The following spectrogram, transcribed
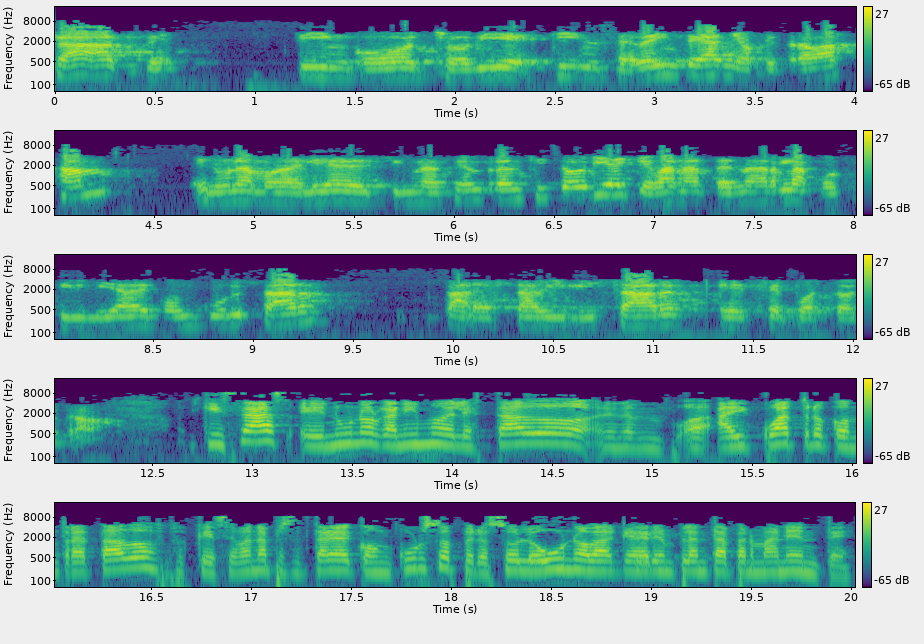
ya 5, 8, 10, 15, 20 años que trabajan en una modalidad de designación transitoria y que van a tener la posibilidad de concursar para estabilizar ese puesto de trabajo. Quizás en un organismo del Estado hay cuatro contratados que se van a presentar al concurso, pero solo uno va a quedar en planta permanente.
